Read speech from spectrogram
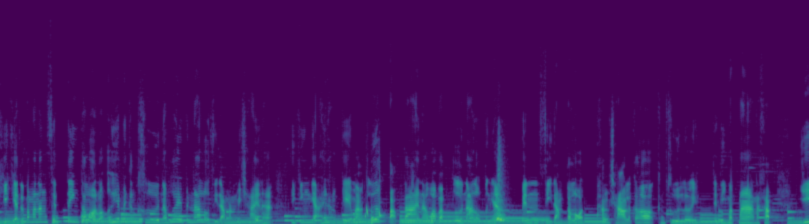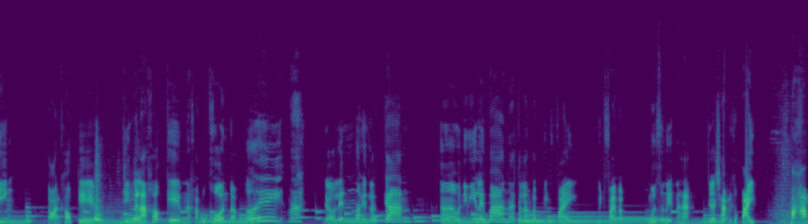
ขี้เกียจจะต้องมานั่งเซตติ้งตลอดว่าเออให้เป็นกลางคืนนะเพื่อให้เป็นหน้าโหลดสีดำมันไม่ใช่นะฮะ จริงๆอยากให้ทางเกมอะเลือกปรับได้นะว่าแบบเออหน้าโหลดตรงเนี้ยเป็นสีดำตลอดทั้งเช้าแล้วก็กลางคืนเลยจะดีมากๆนะครับ ยิ่ง ตอนเข้าเกม ยิ่งเวลาเข้าเกมนะครับทุกคนแบบ เอ้ยมาเดี๋ยวเล่นหน่อยละกันเออวันนี้มีอะไรบ้างนะกำลังแบบปิดไฟปิดไฟแบบมืดสนิทนะฮะ เจอฉากนี้เข้าไปปั๊บ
